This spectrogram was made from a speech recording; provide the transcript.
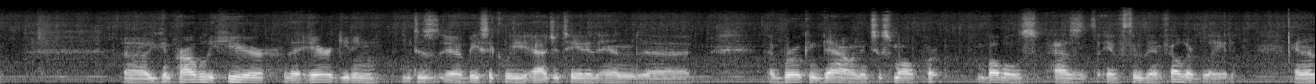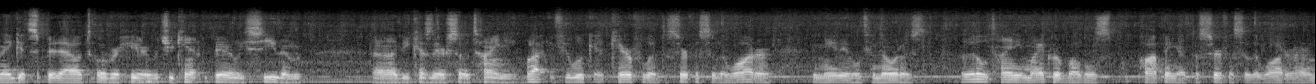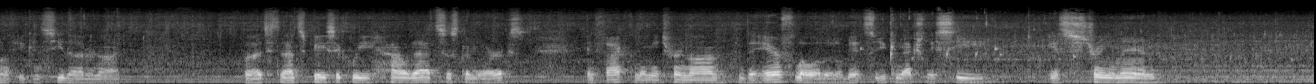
Uh, you can probably hear the air getting uh, basically agitated and uh, uh, broken down into small bubbles as if through the impeller blade and then they get spit out over here which you can't barely see them uh, because they're so tiny but if you look at carefully at the surface of the water you may be able to notice little tiny micro bubbles popping at the surface of the water I don't know if you can see that or not but that's basically how that system works in fact let me turn on the airflow a little bit so you can actually see it's stream in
